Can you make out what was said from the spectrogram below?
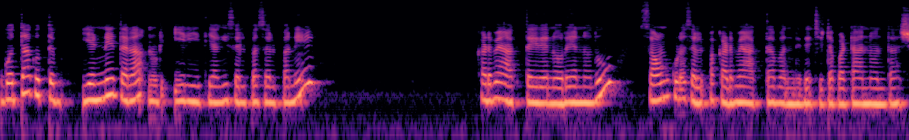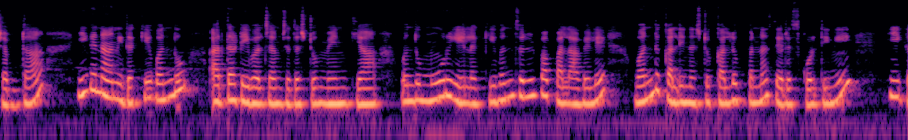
ಗೊತ್ತಾಗುತ್ತೆ ಎಣ್ಣೆ ಥರ ನೋಡಿ ಈ ರೀತಿಯಾಗಿ ಸ್ವಲ್ಪ ಸ್ವಲ್ಪನೇ ಕಡಿಮೆ ಆಗ್ತಾ ಇದೆ ನೊರೆ ಅನ್ನೋದು. ಸೌಂಡ್ ಕೂಡ ಸ್ವಲ್ಪ ಕಡಿಮೆ ಆಗ್ತಾ ಬಂದಿದೆ ಚಿಟಪಟ ಅನ್ನುವಂತಹ ಶಬ್ದ. ಈಗ ನಾನು ಇದಕ್ಕೆ ಒಂದು ಅರ್ಧ ಟೇಬಲ್ ಚಮಚದಷ್ಟು ಮೆಂತ್ಯ, ಒಂದು ಮೂರು ಏಲಕ್ಕಿ, ಒಂದು ಸ್ವಲ್ಪ ಪಲಾವ್ ಎಲೆ, ಒಂದು ಕಲ್ಲಿನಷ್ಟು ಕಲ್ಲುಪ್ಪನ್ನು ಸೇರಿಸ್ಕೊಳ್ತೀನಿ. ಈಗ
